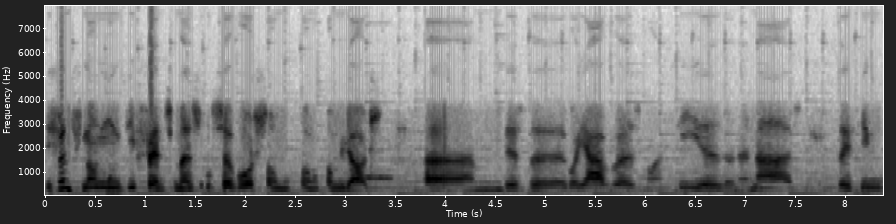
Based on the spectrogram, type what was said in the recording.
diferentes, não muito diferentes, mas os sabores são, são, são melhores um, desde goiabas, melancias, ananás, tem assim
